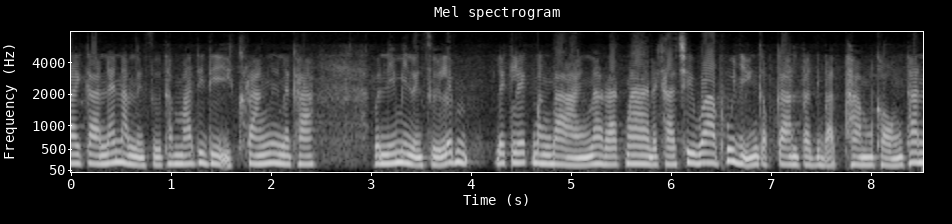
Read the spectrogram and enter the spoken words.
รายการแนะนำหนังสือธรรมะดีๆอีกครั้งหนึ่งนะคะ วันนี้มีหนังสือเล่มเล็ก ๆ บางๆ น่ารักมากนะคะ ชื่อว่าผู้หญิงกับการปฏิบัติธรรมของท่าน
